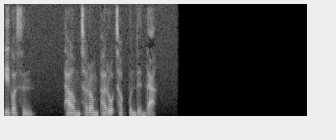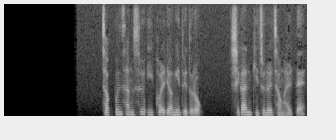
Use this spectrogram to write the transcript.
이것은 다음처럼 바로 적분된다. 적분상수 2펄 0이 되도록 시간 기준을 정할 때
